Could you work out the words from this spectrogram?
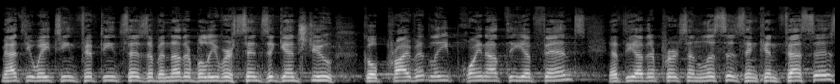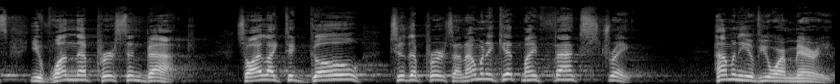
Matthew 18, 15 says, if another believer sins against you, go privately, point out the offense. If the other person listens and confesses, you've won that person back. So I like to go to the person. I want to get my facts straight. How many of you are married?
